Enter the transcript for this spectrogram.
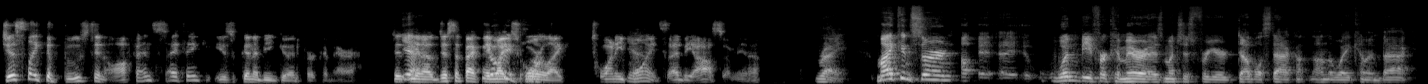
just like the boost in offense, I think is going to be good for Kamara. Just, Yeah. You know, just the fact they It'll might score like twenty Yeah. points, that'd be awesome. You know. Right. My concern uh, uh, wouldn't be for Kamara as much as for your double stack on, on the way coming back.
